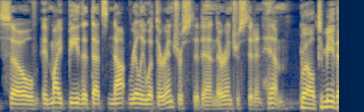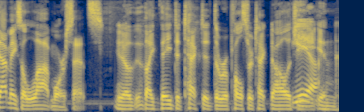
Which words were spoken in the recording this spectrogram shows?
So it might be that that's not really what they're interested in. They're interested in him well, to me, that makes a lot more sense. You know, like they detected the repulsor technology Yeah. in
